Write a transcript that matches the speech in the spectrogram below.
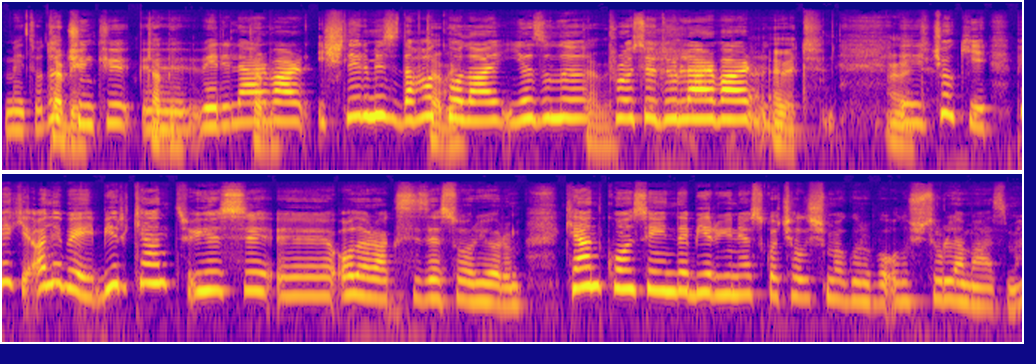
metodu. Tabii, Çünkü e, tabii, veriler tabii. var. İşlerimiz daha Tabii. kolay. Yazılı Tabii. prosedürler var. Evet. E, Evet. çok iyi. Peki Ali Bey bir kent üyesi e, olarak size soruyorum. Kent konseyinde bir UNESCO çalışma grubu oluşturulamaz mı?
